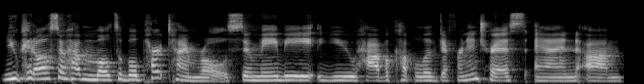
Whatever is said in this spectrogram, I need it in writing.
You could also have multiple part time roles. So maybe you have a couple of different interests and um,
